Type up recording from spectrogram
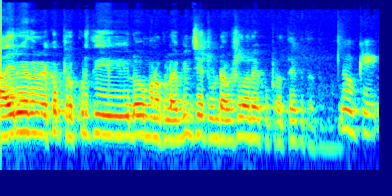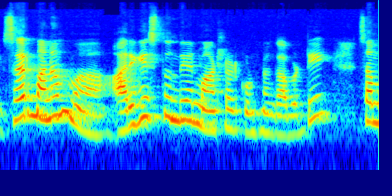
ఆయుర్వేదం యొక్క ప్రకృతిలో మనకు లభించేటువంటి ఔషధాల యొక్క ప్రత్యేకత. ఓకే. సార్ మనం అరిగిస్తుంది అని మాట్లాడుకుంటున్నాం కాబట్టి సమ్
